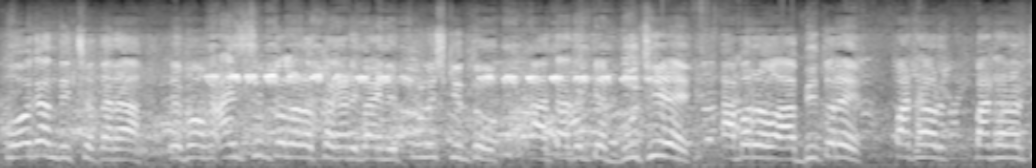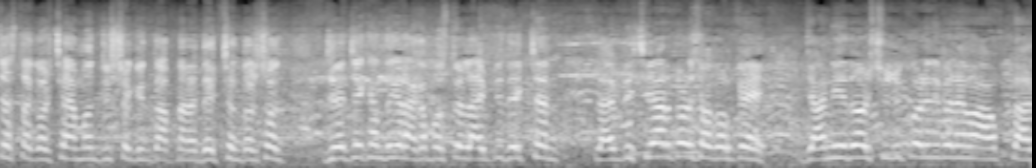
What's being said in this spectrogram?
স্লোগান দিচ্ছে তারা, এবং আইন শৃঙ্খলা রক্ষাকারী বাহিনীর পুলিশ কিন্তু তাদেরকে বুঝিয়ে আবারও ভিতরে পাঠানোর পাঠানোর চেষ্টা করছে। এমন দৃশ্য কিন্তু আপনারা দেখছেন, দর্শক। যে যেখান থেকে রাখা পোস্টের লাইভটি দেখছেন লাইভটি শেয়ার করে সকলকে জানিয়ে দেওয়ার সুযোগ করে দেবেন এবং আপনার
